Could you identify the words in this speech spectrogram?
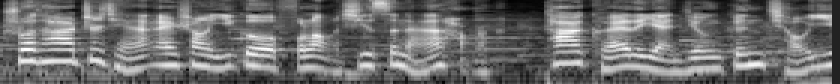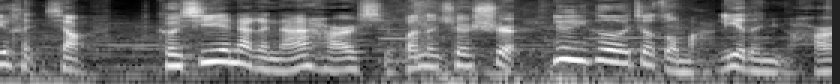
说她之前爱上一个弗朗西斯男孩，他可爱的眼睛跟乔伊很像。可惜那个男孩喜欢的却是另一个叫做玛丽的女孩，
